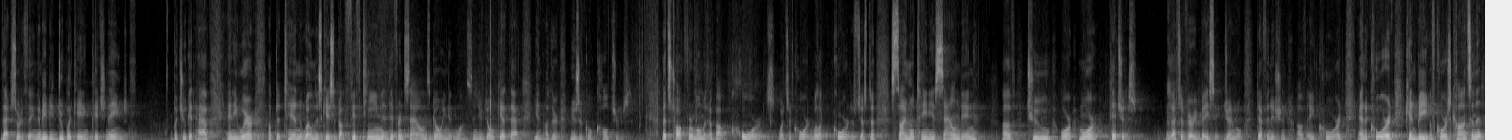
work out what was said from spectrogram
that sort of thing. They may be duplicating pitch names. But you could have anywhere up to 10, well, in this case, about 15 different sounds going at once. And you don't get that in other musical cultures. Let's talk for a moment about chords. What's a chord? Well, a chord is just a simultaneous sounding of two or more pitches. That's a very basic general definition of a chord. And a chord can be, of course, consonant,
